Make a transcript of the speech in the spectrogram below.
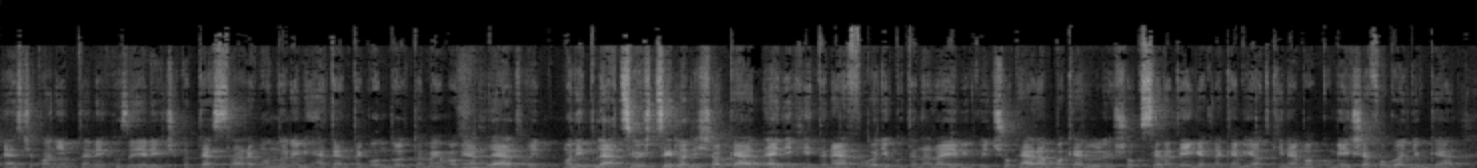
ezt csak annyit tennék hozzá, hogy elég csak a Tesla-ra gondolni, ami hetente gondolta meg magát. Lehet, hogy manipulációs célad is akár, de egyik héten elfogadjuk, utána rájövünk, hogy sok áramba kerül, sok szenet égetnek emiatt Kínába, akkor mégse fogadjuk el.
